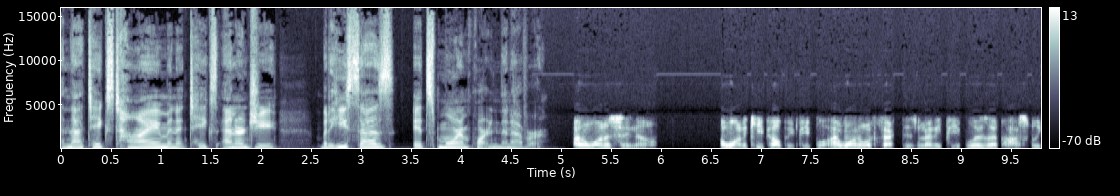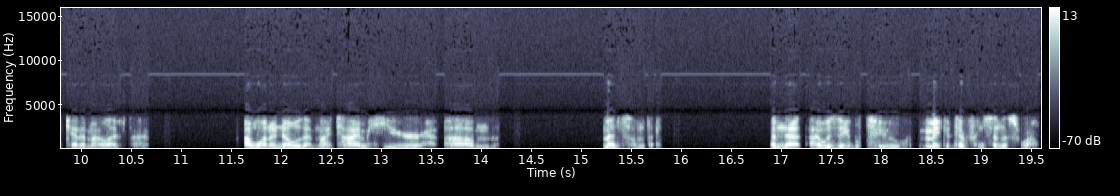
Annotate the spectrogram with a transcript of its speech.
and that takes time and it takes energy. But he says it's more important than ever. I don't want to say no. I want to keep helping people. I want to affect as many people as I possibly can in my lifetime. I want to know that my time here um, meant something and that I was able to make a difference in this world.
